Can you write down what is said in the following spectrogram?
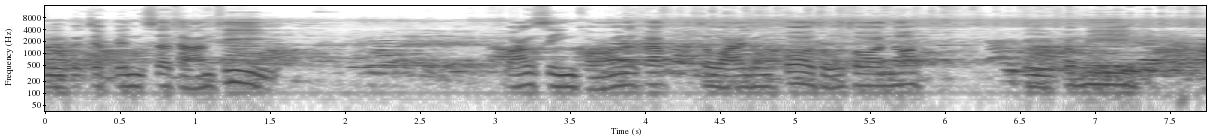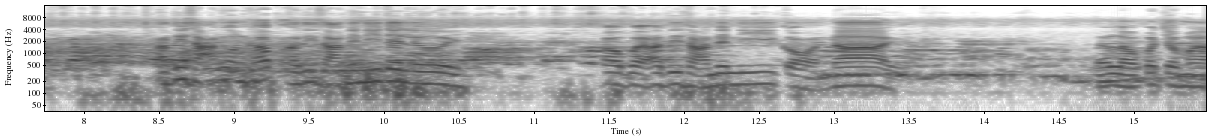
นี่ก็จะเป็นสถานที่วางสิ่งของนะครับ ถวายหลวงพ่อโสธรเนาะนี่ก็มีอธิษฐานก่อนครับ อธิษฐานในนี้ได้เลย เข้าไปอธิษฐานในนี้ก่อนได้ แล้วเราก็จะมา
